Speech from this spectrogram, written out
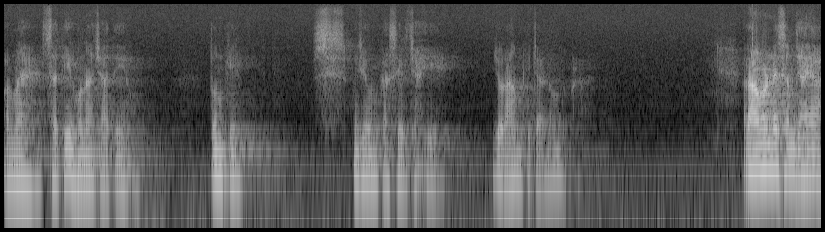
और मैं सती होना चाहती हूँ। तो उनके मुझे उनका सिर चाहिए, जो राम के चरणों में पड़ा। रावण ने समझाया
